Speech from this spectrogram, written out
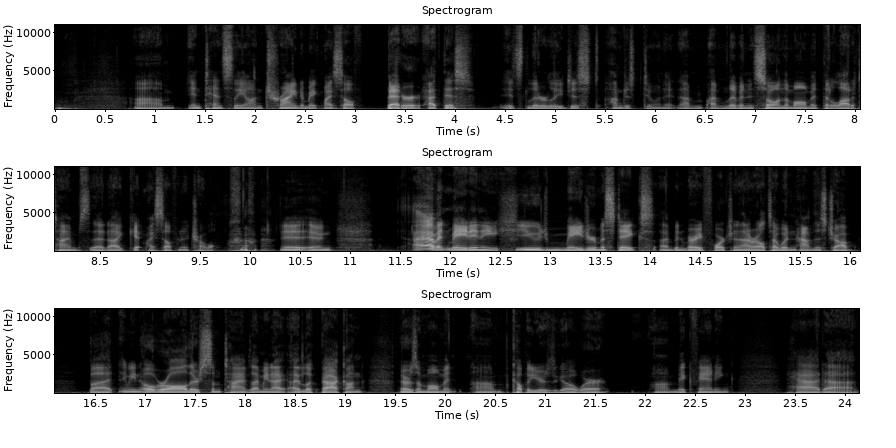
um, intensely on trying to make myself better at this. It's literally just I'm just doing it. I'm I'm living it so in the moment that a lot of times that I get myself into trouble, and, and I haven't made any huge major mistakes. I've been very fortunate, or else I wouldn't have this job. But I mean, overall, there's some times. I mean, I, I look back on there was a moment um, a couple years ago where um, Mick Fanning had uh,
